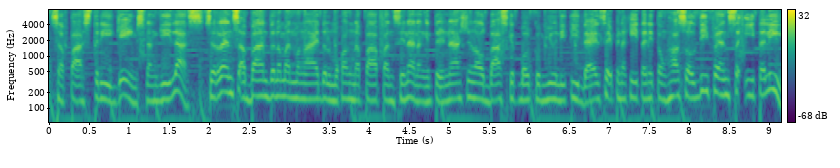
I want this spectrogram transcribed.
sa past 3 games ng Gilas. Si Renz Abando naman mga idol mukhang napapansin na ng international basketball community dahil sa ipinakita nitong hustle defense sa Italy.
